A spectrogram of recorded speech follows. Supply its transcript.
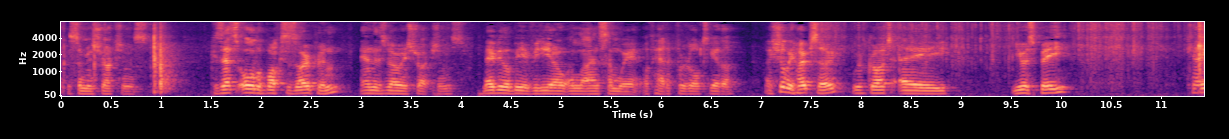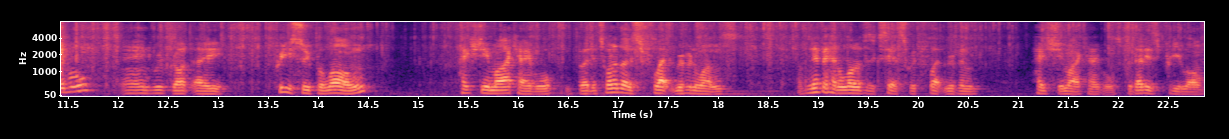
there's some instructions. Because that's all the boxes open and there's no instructions. Maybe there'll be a video online somewhere of how to put it all together. I surely hope so. We've got a USB cable and we've got a pretty super long HDMI cable, but it's one of those flat ribbon ones. I've never had a lot of success with flat ribbon HDMI cables, but that is pretty long.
